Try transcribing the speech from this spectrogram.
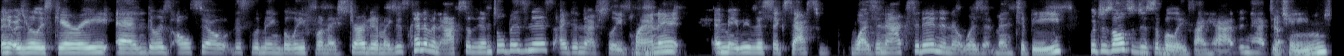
and it was really scary and there was also this limiting belief when i started i'm like this kind of an accidental business i didn't actually plan it and maybe the success was an accident and it wasn't meant to be which is also just a mm-hmm. belief i had and had to yeah. change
